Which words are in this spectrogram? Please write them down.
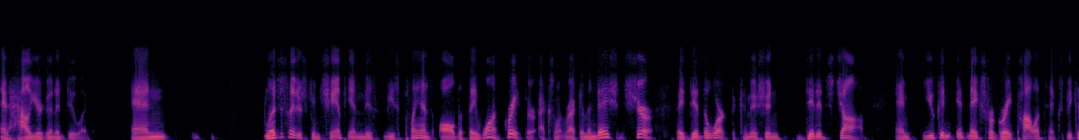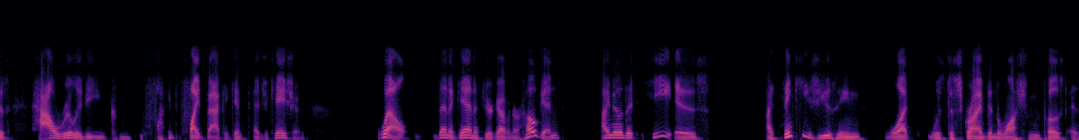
and how you're going to do it. And legislators can champion this, these plans all that they want. Great, they're excellent recommendations. Sure, they did the work. The commission did its job, and you can. It makes for great politics because how really do you fight fight back against education? Well, then again, if you're Governor Hogan, I know that he is. I think he's using what was described in the Washington Post as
